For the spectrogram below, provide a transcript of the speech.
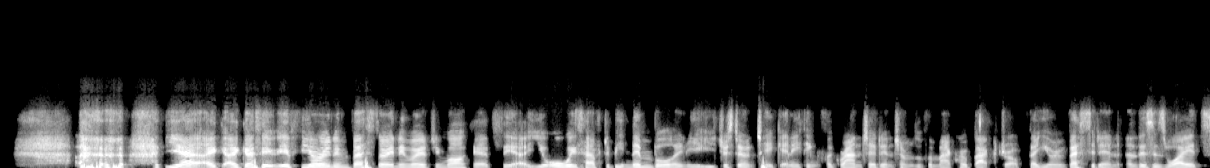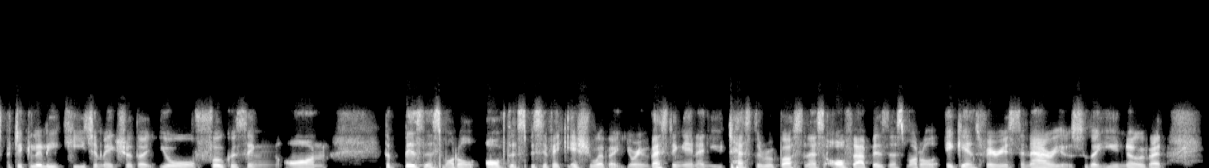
yeah, I, I guess if, if, you're an investor in emerging markets, yeah, you always have to be nimble and you, you just don't take anything for granted in terms of the macro backdrop that you're invested in. And this is why it's particularly key to make sure that you're focusing on the business model of the specific issuer that you're investing in and you test the robustness of that business model against various scenarios so that you know that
